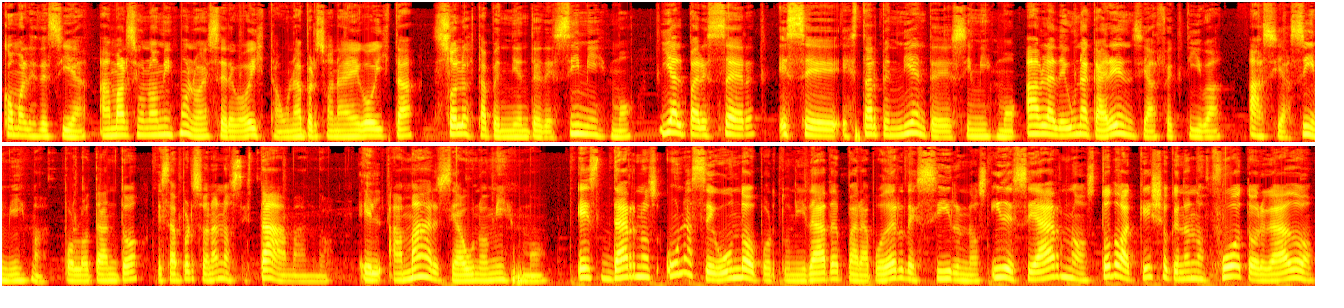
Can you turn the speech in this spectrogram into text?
Como les decía, amarse uno mismo no es ser egoísta. Una persona egoísta solo está pendiente de sí mismo y al parecer ese estar pendiente de sí mismo habla de una carencia afectiva hacia sí misma. Por lo tanto, esa persona no se está amando. El amarse a uno mismo es darnos una segunda oportunidad para poder decirnos y desearnos todo aquello que no nos fue otorgado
